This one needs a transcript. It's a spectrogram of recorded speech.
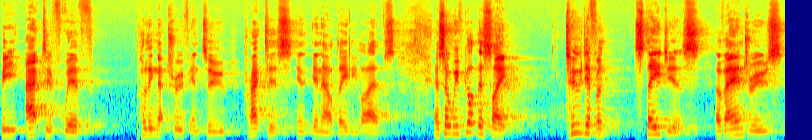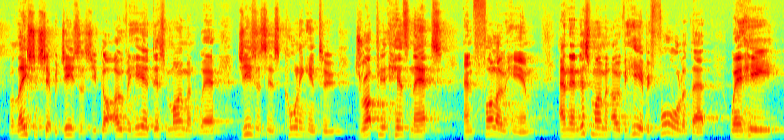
be active with pulling that truth into practice in, in our daily lives. And so we've got this like two different stages of Andrew's relationship with Jesus, you've got over here this moment where Jesus is calling him to drop his nets and follow him. And then this moment over here, before all of that, where he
